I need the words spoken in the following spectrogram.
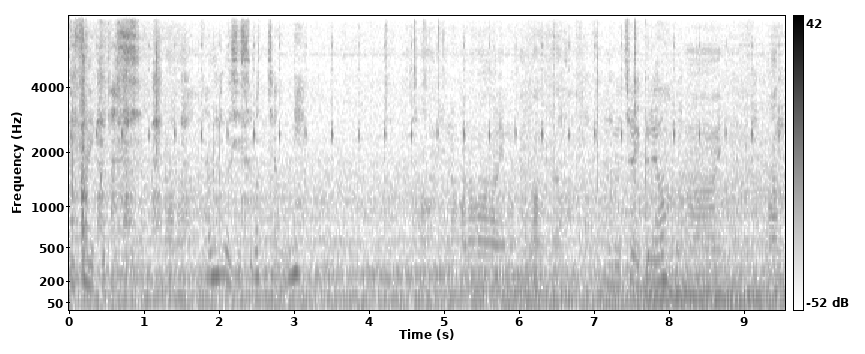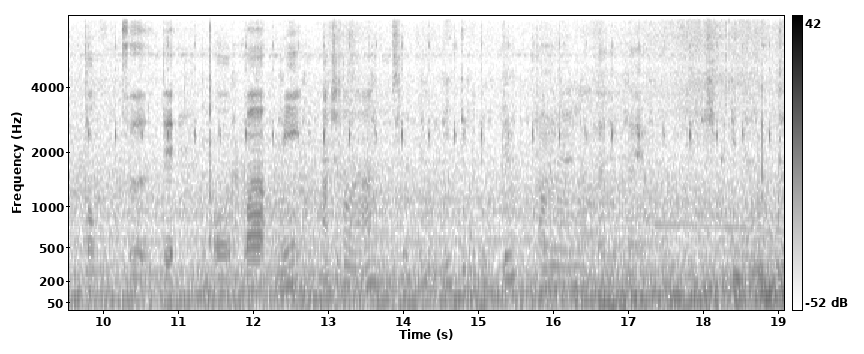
リサイクルだし。三拍子揃っちゃうね。なかなか何もあのチャリ来るよはーいワンとツーでおばみ。あちょっと待ってあのそうやってってくれ行って危ないな大丈夫だよ。引っ掛けんじゃない？の豚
